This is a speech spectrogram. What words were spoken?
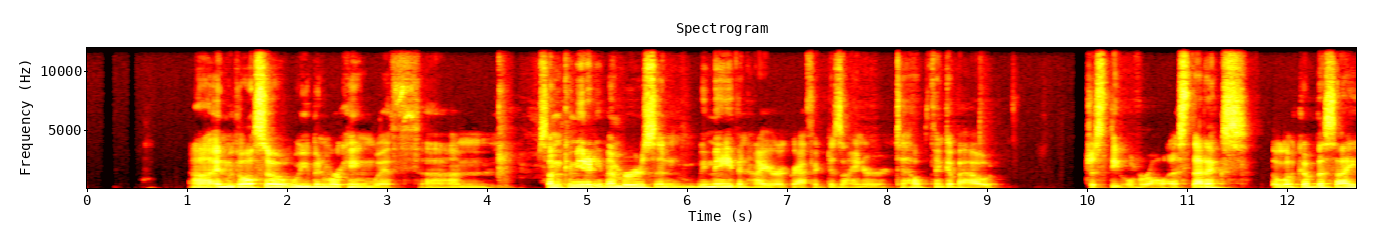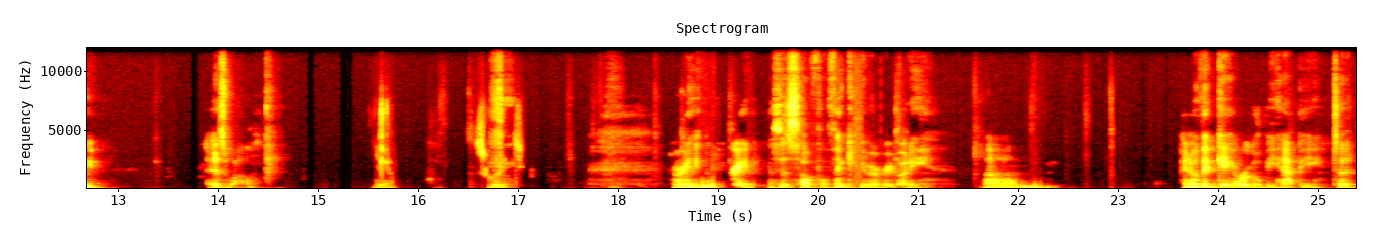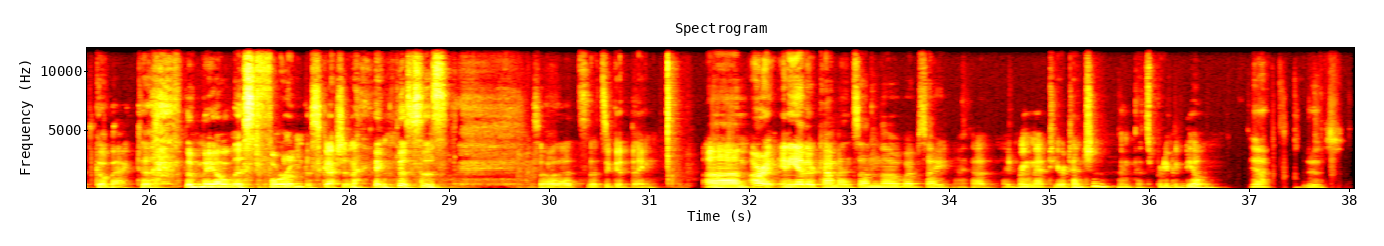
Uh, and we've also we've been working with um, some community members, and we may even hire a graphic designer to help think about just the overall aesthetics, the look of the site, as well. Yeah, it's great. All right, great. This is helpful. Thank you, everybody. Um, I know that Georg will be happy to go back to the mail list forum discussion. I think this is so that's that's a good thing. Um, all right. Any other comments on the website? I thought I'd bring that to your attention. I think that's a pretty big deal. Yeah, it is.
